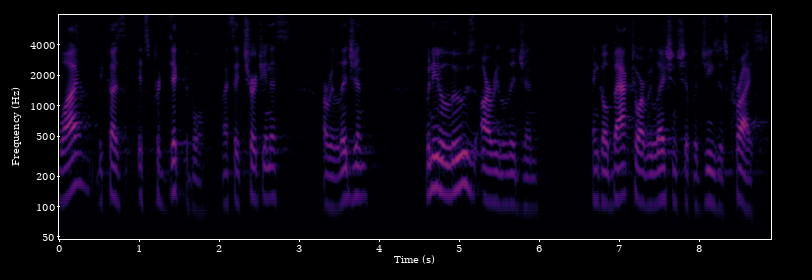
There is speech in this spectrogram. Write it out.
Why? Because it's predictable. When I say churchiness, our religion, we need to lose our religion and go back to our relationship with Jesus Christ.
